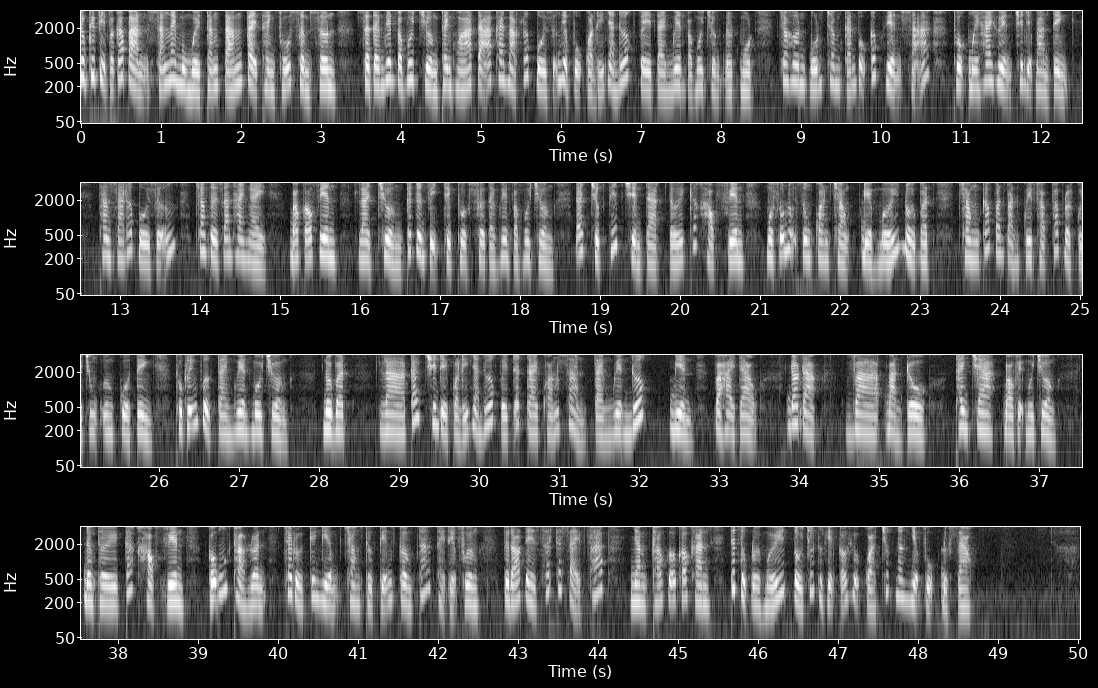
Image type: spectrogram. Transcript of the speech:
Thưa quý vị và các bạn, sáng nay mùng 10 tháng 8 tại thành phố Sầm Sơn, Sở Tài nguyên và Môi trường Thanh Hóa đã khai mạc lớp bồi dưỡng nghiệp vụ quản lý nhà nước về tài nguyên và môi trường đợt 1 cho hơn 400 cán bộ cấp huyện, xã thuộc 12 huyện trên địa bàn tỉnh. Tham gia lớp bồi dưỡng trong thời gian 2 ngày, báo cáo viên là trưởng các đơn vị trực thuộc Sở Tài nguyên và Môi trường đã trực tiếp truyền đạt tới các học viên một số nội dung quan trọng, điểm mới nổi bật trong các văn bản quy phạm pháp luật của Trung ương của tỉnh thuộc lĩnh vực tài nguyên môi trường. Nổi bật là các chuyên đề quản lý nhà nước về đất đai khoáng sản, tài nguyên nước, biển và hải đảo, đo đạc và bản đồ, thanh tra, bảo vệ môi trường. Đồng thời, các học viên cũng thảo luận, trao đổi kinh nghiệm trong thực tiễn công tác tại địa phương, từ đó đề xuất các giải pháp nhằm tháo gỡ khó khăn, tiếp tục đổi mới, tổ chức thực hiện có hiệu quả chức năng nhiệm vụ được giao.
